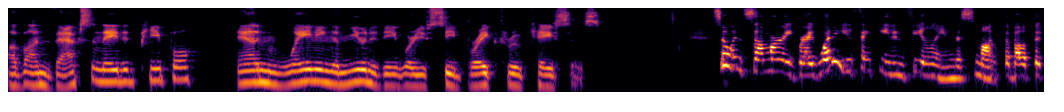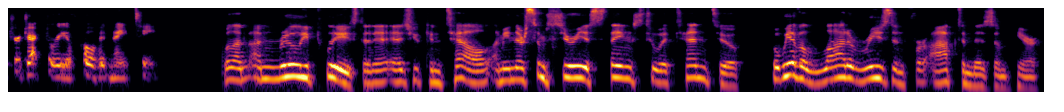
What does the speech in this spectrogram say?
of unvaccinated people and waning immunity where you see breakthrough cases. So, in summary, Greg, what are you thinking and feeling this month about the trajectory of COVID 19? Well, I'm, I'm really pleased. And as you can tell, I mean, there's some serious things to attend to, but we have a lot of reason for optimism here.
